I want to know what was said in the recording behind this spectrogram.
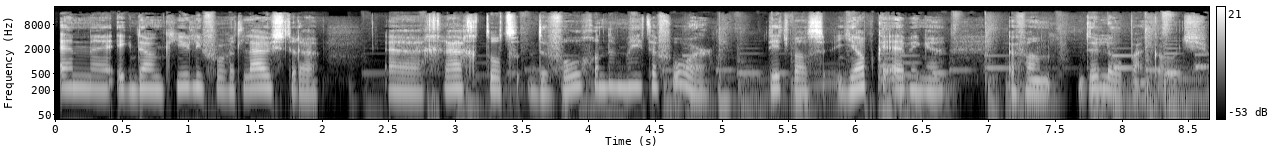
En uh, ik dank jullie voor het luisteren. Uh, graag tot de volgende metafoor. Dit was Japke Ebbingen van de Loopbaancoach.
